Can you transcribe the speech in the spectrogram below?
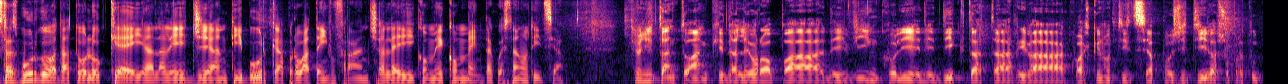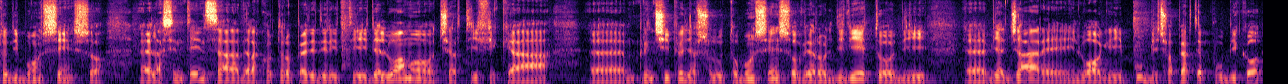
Strasburgo ha dato l'ok alla legge anti-burka approvata in Francia. Lei come commenta questa notizia? Che ogni tanto anche dall'Europa dei vincoli e dei diktat arriva qualche notizia positiva, soprattutto di buon senso. Eh, la sentenza della Corte europea dei diritti dell'uomo certifica eh, un principio di assoluto buonsenso, ovvero il divieto di eh, viaggiare in luoghi pubblici o aperti al pubblico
